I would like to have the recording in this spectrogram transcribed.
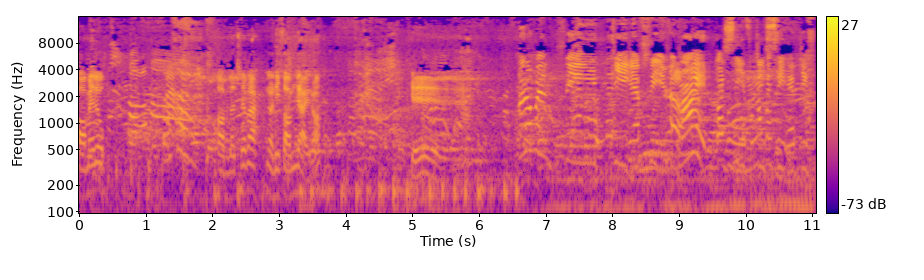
พร้อมไหมลูก พร้อมแล้วใช่ป่ะเดี๋ยวนี้ซ้อมใหญ่เนาะ โอเค ไม่ต้องเป็น C G F C ใช่หรอ ไม่ ก็ C มันต้องเป็น C F G C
